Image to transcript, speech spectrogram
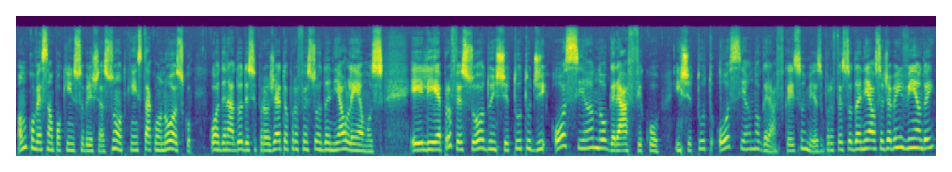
Vamos conversar um pouquinho sobre este assunto? Quem está conosco, coordenador desse projeto, é o professor Daniel Lemos. Ele é professor do Instituto de Oceanográfico. Instituto Oceanográfico, é isso mesmo. Professor Daniel, seja bem-vindo, hein?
